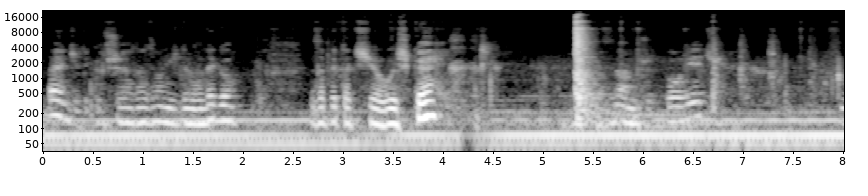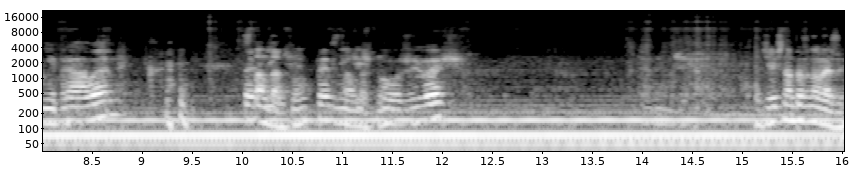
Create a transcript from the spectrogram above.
Będzie, tylko trzeba zadzwonić do młodego, zapytać się o łyżkę. Znam już odpowiedź. Nie brałem. Pewnie, Standard, nie? Pewnie Standard, gdzieś nie? położyłeś. Gdzieś na pewno leży.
